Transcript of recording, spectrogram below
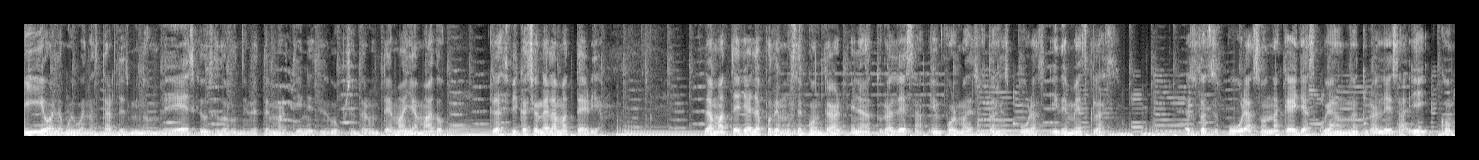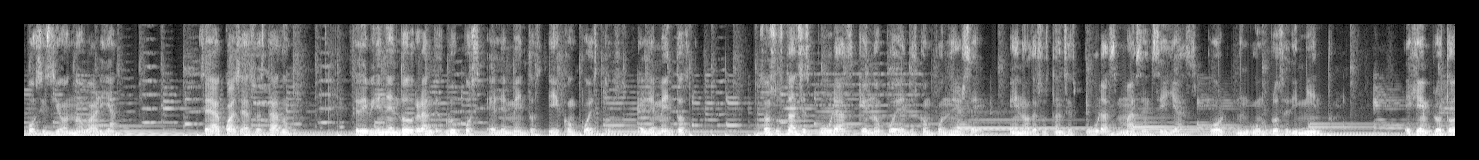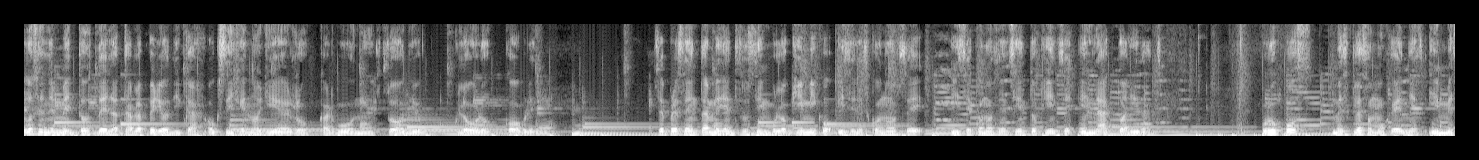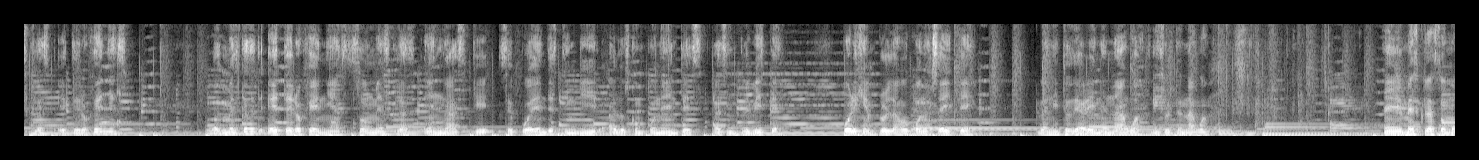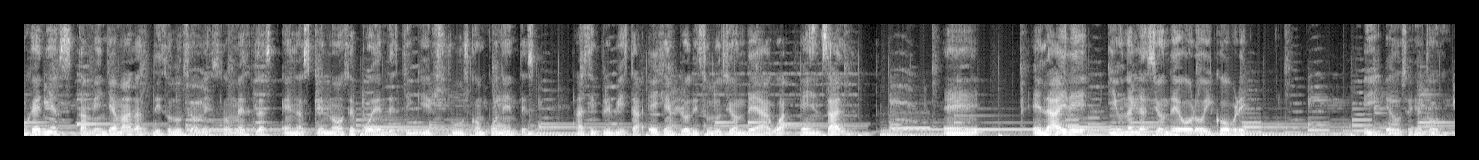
hola, muy buenas tardes. Mi nombre es Jesús Eduardo Negrete Martínez y les voy a presentar un tema llamado clasificación de la materia. La materia la podemos encontrar en la naturaleza en forma de sustancias puras y de mezclas. Las sustancias puras son aquellas cuya naturaleza y composición no varían, sea cual sea su estado. Se dividen en dos grandes grupos, elementos y compuestos. Elementos son sustancias puras que no pueden descomponerse en otras sustancias puras más sencillas por ningún procedimiento. Ejemplo, todos los elementos de la tabla periódica, oxígeno, hierro, carbono, sodio, cloro, cobre, se presentan mediante su símbolo químico y se les conoce y se conocen 115 en la actualidad. Grupos, mezclas homogéneas y mezclas heterogéneas. Las mezclas heterogéneas son mezclas en las que se pueden distinguir a los componentes a simple vista. Por ejemplo, el agua con aceite, granito de arena en agua, disuelto en agua. Eh, mezclas homogéneas, también llamadas disoluciones, son mezclas en las que no se pueden distinguir sus componentes a simple vista. Ejemplo, disolución de agua en sal. Eh, el aire y una aleación de oro y cobre. Y eso sería todo.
